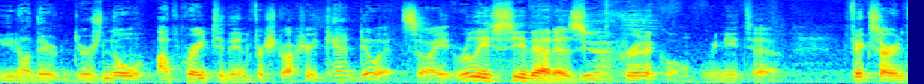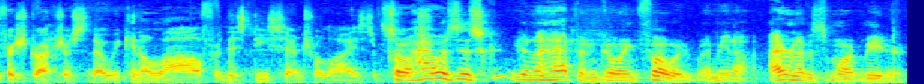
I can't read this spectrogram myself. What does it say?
you know there, there's no upgrade to the infrastructure you can't do it so I really see that as Yeah. critical we need to fix our infrastructure so that we can allow for this decentralized approach. So how is this going to happen going forward? I mean, I don't have a smart meter.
